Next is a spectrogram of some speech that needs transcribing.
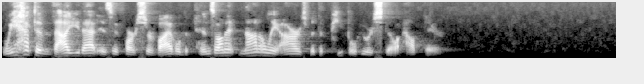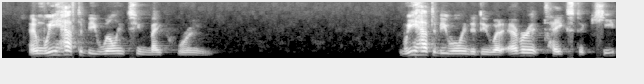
We have to value that as if our survival depends on it, not only ours, but the people who are still out there. And we have to be willing to make room. We have to be willing to do whatever it takes to keep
